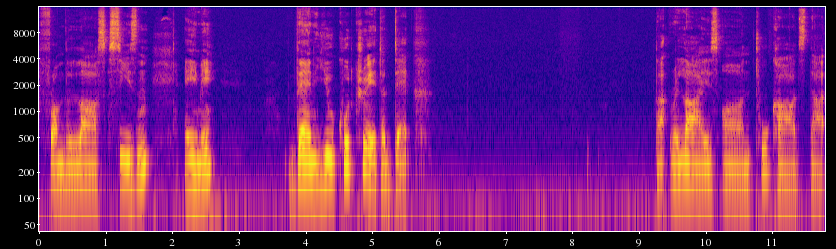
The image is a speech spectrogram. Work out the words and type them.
from the last season Amy then you could create a deck that relies on two cards that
